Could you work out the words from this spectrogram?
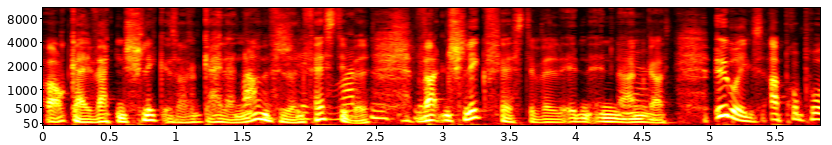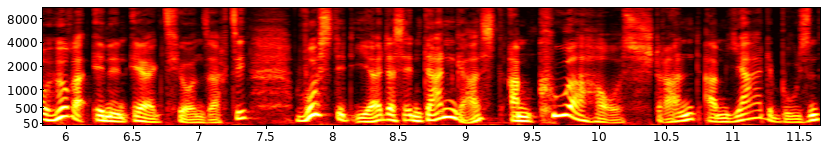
Auch geil, Wattenschlick ist auch ein geiler Name für so ein Wattenschlick, Festival. Wattenschlick. Wattenschlick-Festival in, in Dangast. Übrigens, apropos HörerInnen-Erektion, sagt sie, wusstet ihr, dass in Dangast am Kurhausstrand am Jadebusen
